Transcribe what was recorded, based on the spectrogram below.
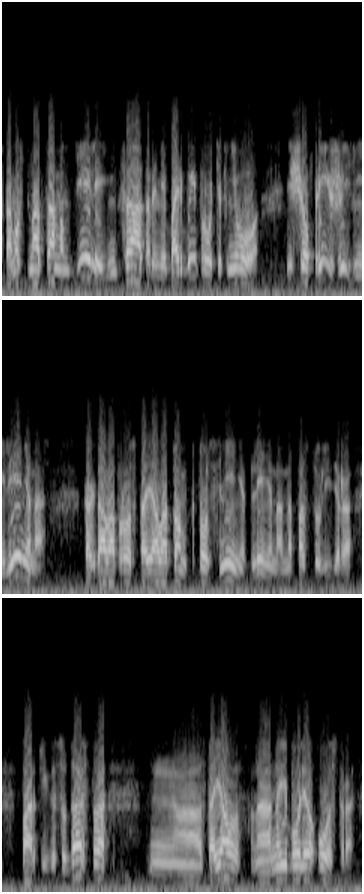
Потому что на самом деле инициаторами борьбы против него еще при жизни Ленина, когда вопрос стоял о том, кто сменит Ленина на посту лидера партии государства, э, стоял наиболее остро – а,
